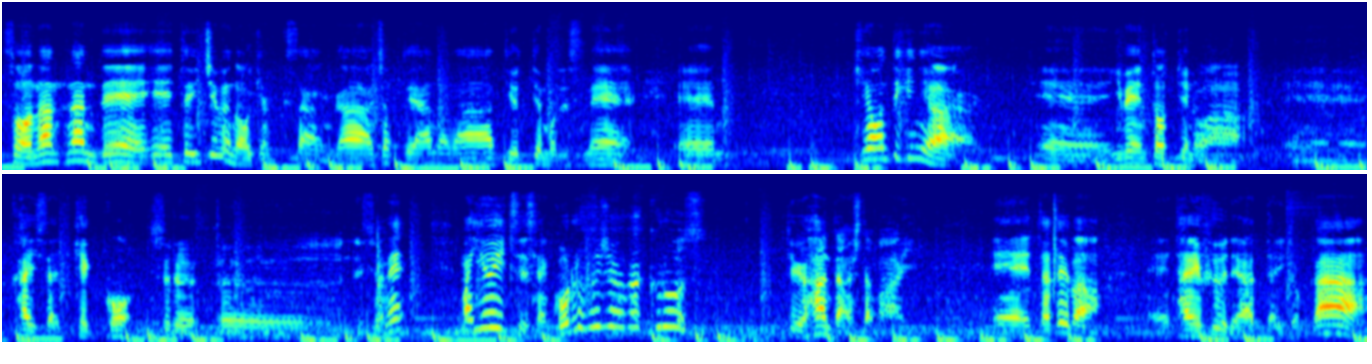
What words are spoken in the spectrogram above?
そう、ななんで、えっ、ー、と、一部のお客さんが、ちょっと嫌だなって言ってもですね、えー、基本的には、えー、イベントっていうのは、えー、開催、決行するんですよね。まあ、唯一ですね、ゴルフ場がクローズっていう判断をした場合、えー、例えば、台風であったりとか、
